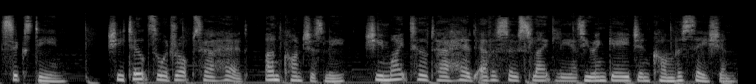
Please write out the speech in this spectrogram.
16. She tilts or drops her head. Unconsciously, she might tilt her head ever so slightly as you engage in conversation.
